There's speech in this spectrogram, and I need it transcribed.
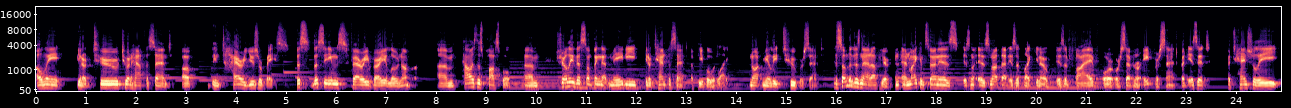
only you know two two and a half percent of the entire user base? This this seems very very low number. Um, how is this possible? Um, surely there's something that maybe, you know, 10% of people would like, not merely 2%. There's something doesn't add up here. And, and my concern is, is, not, is not that, is it like, you know, is it five or, or seven or 8%, but is it potentially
